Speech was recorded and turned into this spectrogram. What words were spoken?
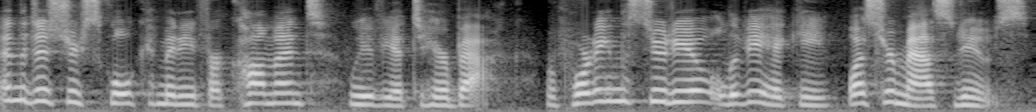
and the district school committee for comment. We have yet to hear back. Reporting in the studio, Olivia Hickey, Western Mass News.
